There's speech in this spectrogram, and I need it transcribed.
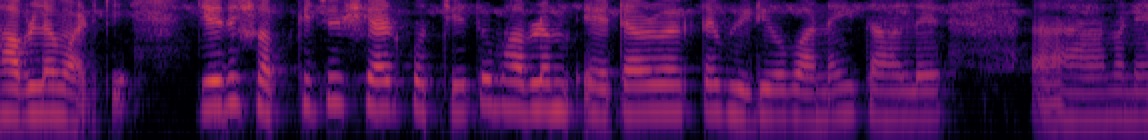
ভাবলাম আর কি যেহেতু সব কিছু শেয়ার করছি, তো ভাবলাম এটারও একটা ভিডিও বানাই, তাহলে মানে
